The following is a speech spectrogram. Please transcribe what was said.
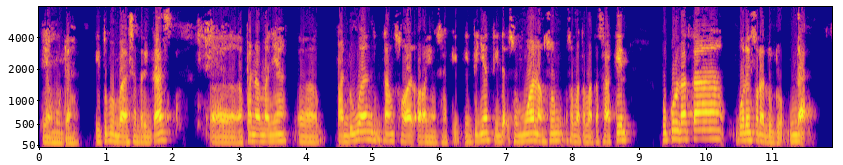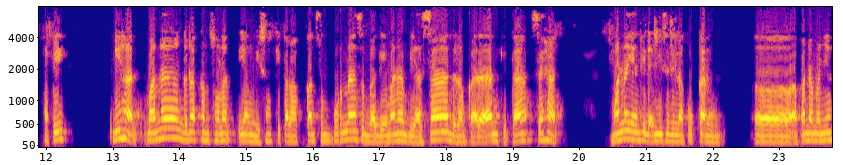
yang mudah. Itu pembahasan ringkas eh, apa namanya eh, panduan tentang sholat orang yang sakit. Intinya tidak semua langsung semata-mata sakit, pukul rata boleh sholat duduk, enggak. Tapi Lihat mana gerakan sholat yang bisa kita lakukan sempurna sebagaimana biasa dalam keadaan kita sehat. Mana yang tidak bisa dilakukan eh, apa namanya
